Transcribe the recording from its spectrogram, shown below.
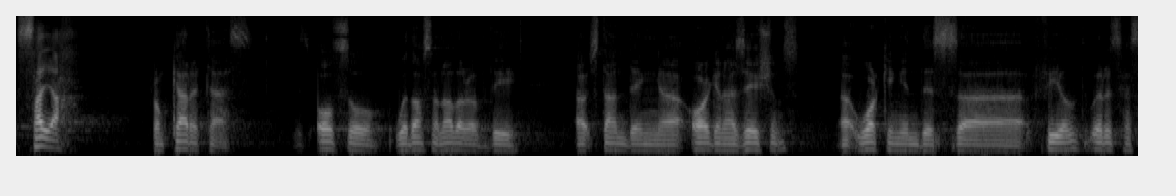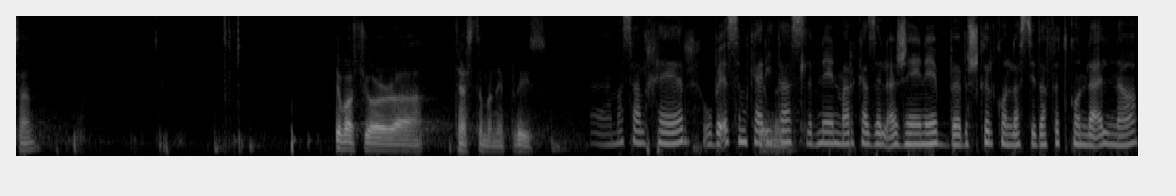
Sayah from Caritas is also with us, another of the outstanding uh, organizations uh, working in this uh, field. Where is Hassan? Give us your uh, testimony, please. مساء الخير. وباسم كاريتاس لبنان مركز الأجانب بشكركم لاستضافتكم لنا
